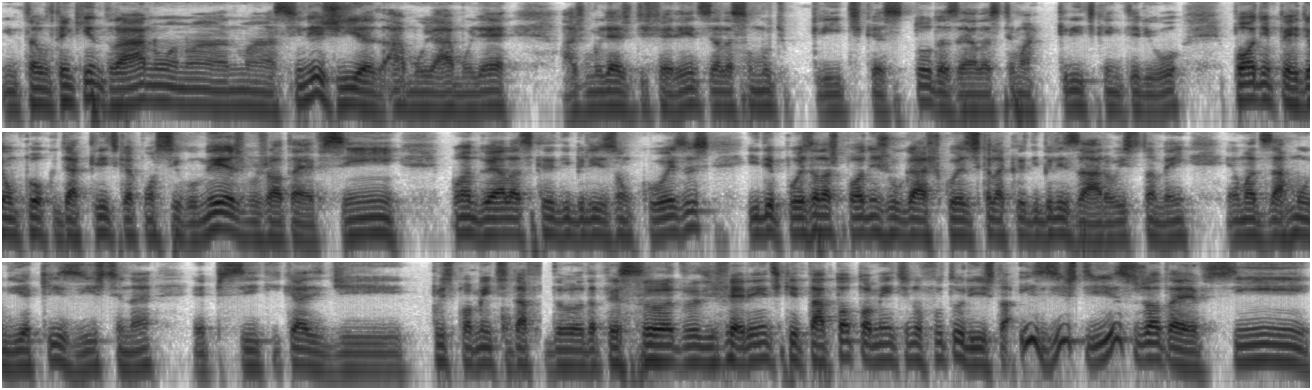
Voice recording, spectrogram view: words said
Então tem que entrar numa, numa, numa, sinergia. A mulher, a mulher, as mulheres diferentes, elas são muito críticas, todas elas têm uma crítica interior. Podem perder um pouco da crítica consigo mesmo, JF, sim, quando elas credibilizam coisas e depois elas podem julgar as coisas que elas credibilizaram. Isso também é uma desarmonia que existe, né? É psíquica de principalmente da, do, da pessoa do diferente que está totalmente no futurista. Existe isso, JF? Sim,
